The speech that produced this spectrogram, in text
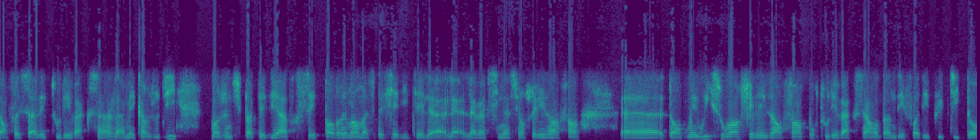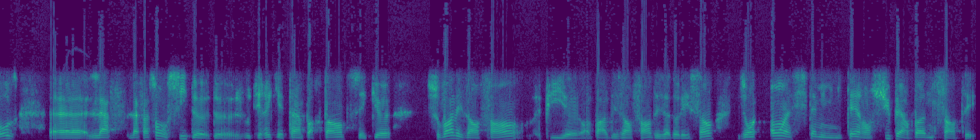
on fait ça avec tous les vaccins. Là. Mais comme je vous dis, moi, je ne suis pas pédiatre, c'est pas vraiment ma spécialité, la, la, vaccination chez les enfants. Euh, donc, mais oui, souvent chez les enfants, pour tous les vaccins, on donne des fois des plus petites doses. Euh, la, la façon aussi de, de, je vous dirais, qui est importante, c'est que souvent les enfants, et puis euh, on parle des enfants, des adolescents, ils ont, ont un système immunitaire en super bonne santé.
